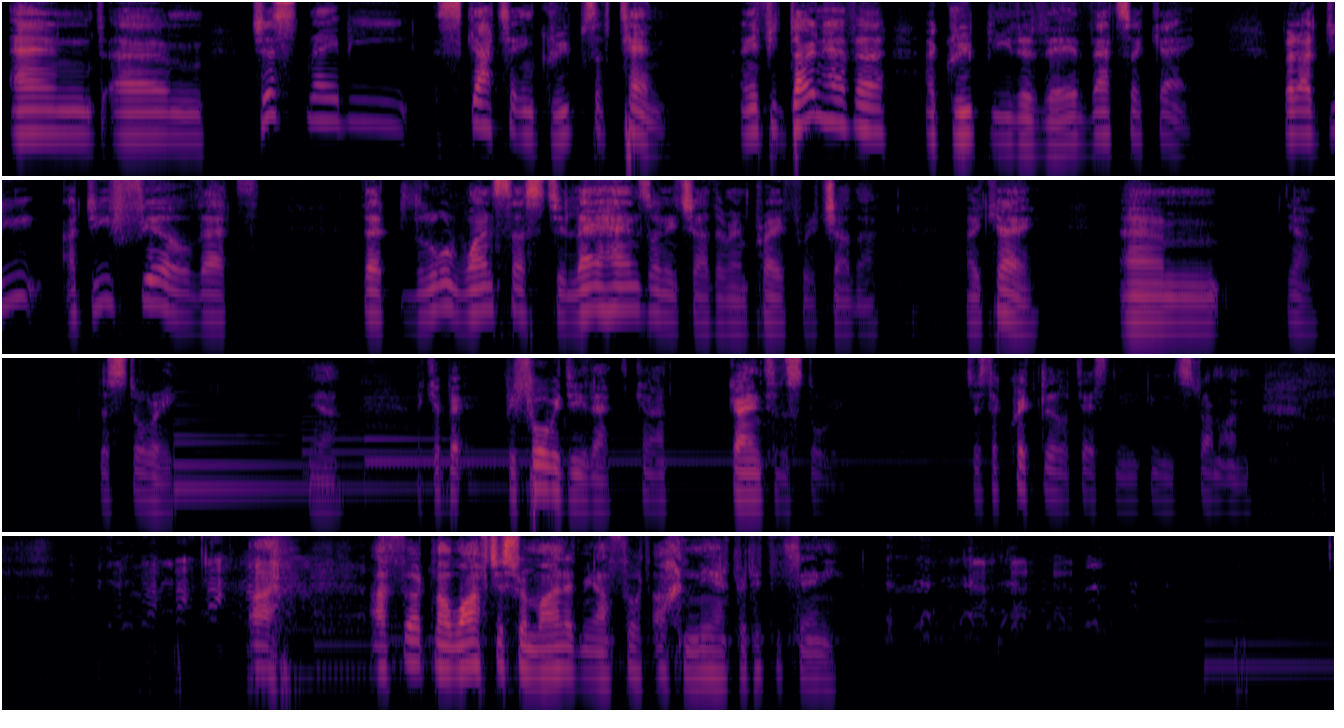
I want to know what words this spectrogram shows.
and um, just maybe scatter in groups of 10? And if you don't have a, a group leader there, that's okay. But I do I do feel that that the Lord wants us to lay hands on each other and pray for each other. Okay. Um, yeah. The story. Yeah. Okay, but before we do that, can I go into the story? Just a quick little test and you can strum on. I, I thought my wife just reminded me, I thought, ach nee, ek weet dit nie.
